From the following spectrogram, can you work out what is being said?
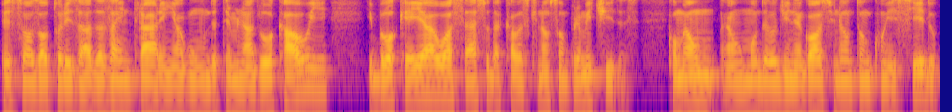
pessoas autorizadas a entrarem em algum determinado local e, e bloqueia o acesso daquelas que não são permitidas. Como é um, é um modelo de negócio não tão conhecido,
